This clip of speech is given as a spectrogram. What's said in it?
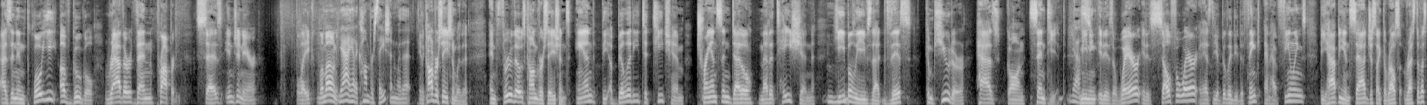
as an employee of Google rather than property, says engineer Blake Lemoine Yeah, he had a conversation with it. in a conversation with it. And through those conversations and the ability to teach him transcendental meditation, he Mm-hmm. believes that this computer has gone sentient. Yes. Meaning it is aware, it is self aware, it has the ability to think and have feelings, be happy and sad, just like the rest rest of us,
